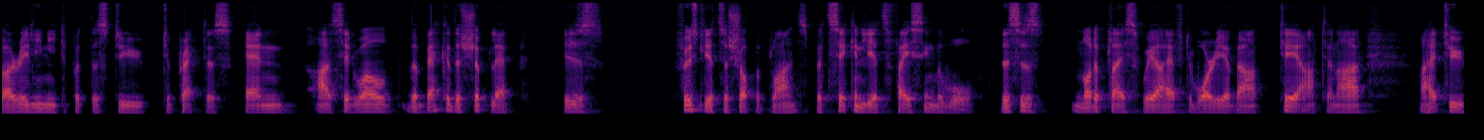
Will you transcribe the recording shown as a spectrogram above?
I really need to put this to to practice. And I said, well, the back of the shiplap is firstly, it's a shop appliance, but secondly, it's facing the wall. This is not a place where I have to worry about tear out. And I, I had to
